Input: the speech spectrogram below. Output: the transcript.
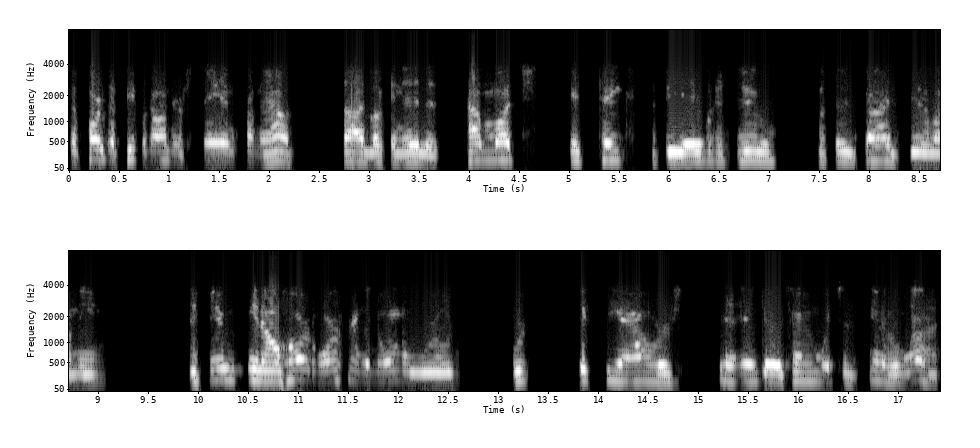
the part that people don't understand from the outside looking in is how much it takes to be able to do what those guys do. I mean, if you you know hard worker in the normal world works sixty hours and, and goes home, which is you know a lot.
